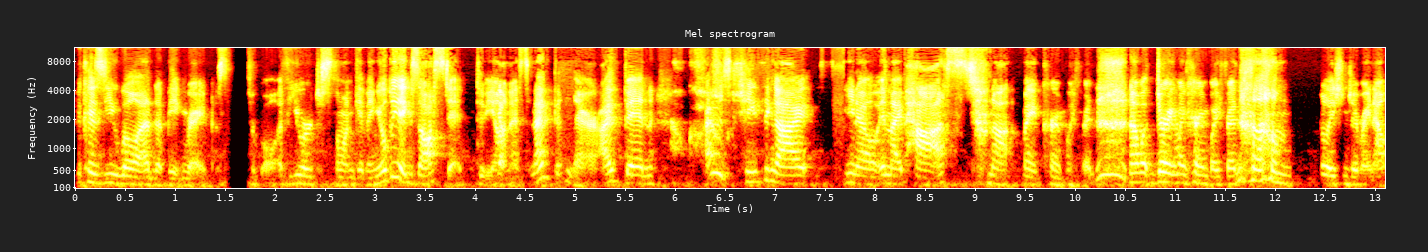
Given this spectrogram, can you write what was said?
Because you will end up being very miserable if you are just the one giving. You'll be exhausted, to be yep. honest. And I've been there. I've been oh, I was chasing guy you know, in my past, not my current boyfriend, not during my current boyfriend um, relationship right now,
